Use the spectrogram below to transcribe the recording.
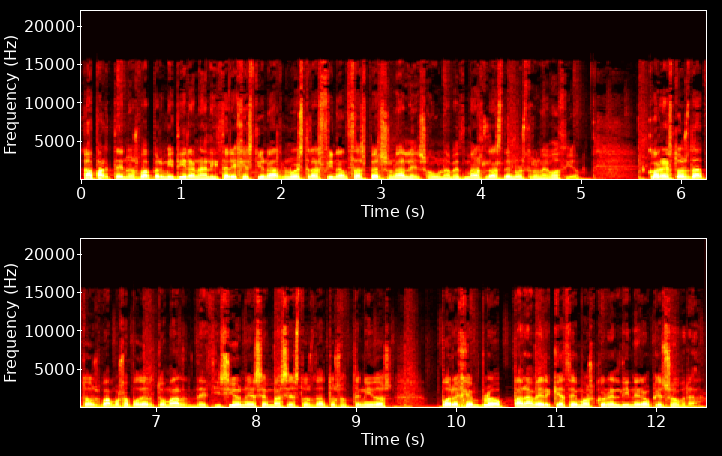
Aparte, nos va a permitir analizar y gestionar nuestras finanzas personales o una vez más las de nuestro negocio. Con estos datos vamos a poder tomar decisiones en base a estos datos obtenidos, por ejemplo, para ver qué hacemos con el dinero que sobra,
